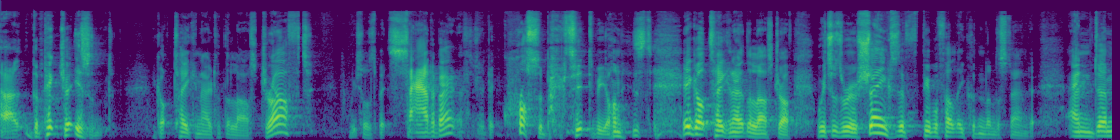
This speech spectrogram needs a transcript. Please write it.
Uh, the picture isn't. It got taken out of the last draft, which I was a bit sad about. I was a bit cross about it, to be honest. It got taken out of the last draft, which was a real shame because people felt they couldn't understand it. And um,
